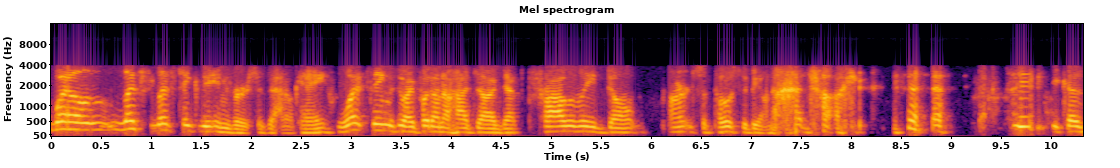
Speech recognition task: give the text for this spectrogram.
Well, let's let's take the inverse of that, okay? What things do I put on a hot dog that probably don't aren't supposed to be on a hot dog? because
